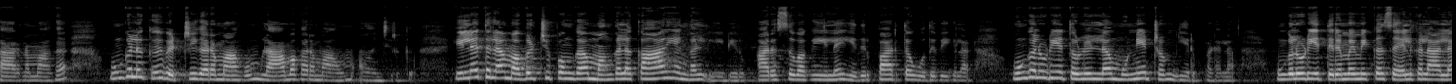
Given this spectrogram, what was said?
காரணமாக உங்களுக்கு வெற்றிகரமாகவும் லாபகரமாகவும் அமைஞ்சிருக்கு. இல்லத்தில் மகிழ்ச்சி பொங்க மங்கள காரியங்கள் ஈடேறும் அரசு வகையில் எதிர்பார்த்த உதவிகளால் உங்களுடைய தொழிலில் முன்னேற்றம் ஏற்படலாம். உங்களுடைய திறமைமிக்க செயல்களால்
